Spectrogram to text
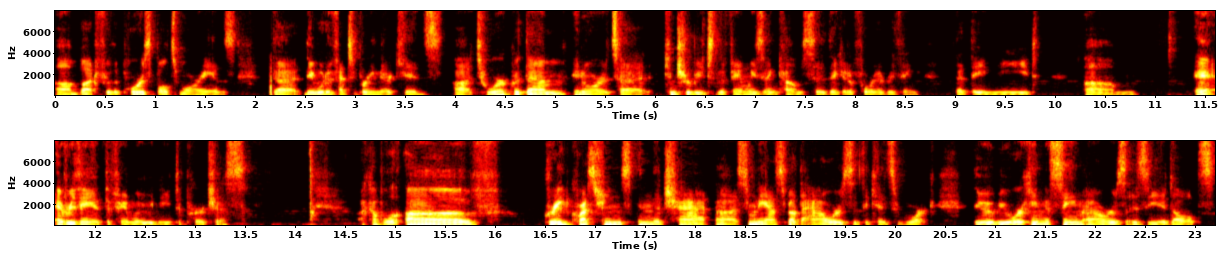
um, but for the poorest Baltimoreans, the, they would have had to bring their kids uh, to work with them in order to contribute to the family's income so they could afford everything that they need, um, everything that the family would need to purchase. A couple of great questions in the chat. Uh, somebody asked about the hours that the kids would work. They would be working the same hours as the adults.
